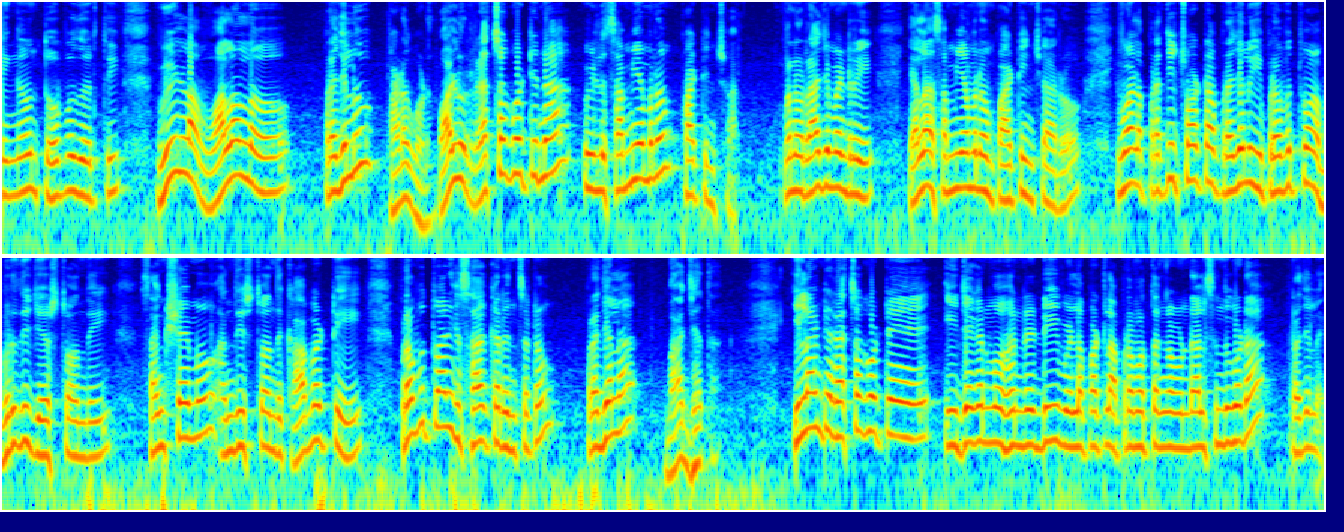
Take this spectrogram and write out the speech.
లింగం తోపుదుర్తి వీళ్ళ వలలో ప్రజలు పడకూడదు. వాళ్ళు రెచ్చగొట్టినా వీళ్ళు సంయమనం పాటించాలి. మనం రాజమండ్రి ఎలా సంయమనం పాటించారో ఇవాళ ప్రతి చోట ప్రజలు ఈ ప్రభుత్వం అభివృద్ధి చేస్తోంది సంక్షేమం అందిస్తోంది కాబట్టి ప్రభుత్వానికి సహకరించడం ప్రజల బాధ్యత. ఇలాంటి రెచ్చగొట్టే ఈ జగన్మోహన్ రెడ్డి వీళ్ళ పట్ల అప్రమత్తంగా ఉండాల్సింది కూడా ప్రజలే.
